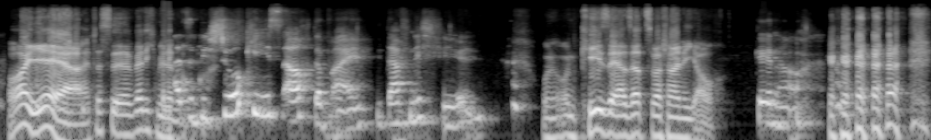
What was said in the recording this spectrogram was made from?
Oh yeah, das äh, werde ich mir dann. Also die Schoki ist auch dabei, die darf nicht fehlen. Und, und Käseersatz wahrscheinlich auch. Genau.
